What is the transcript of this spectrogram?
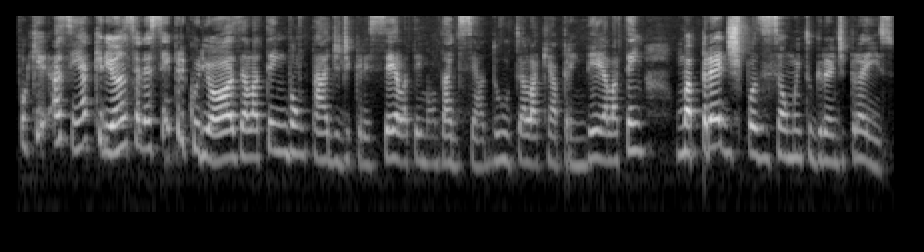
Porque, assim, a criança, ela é sempre curiosa, ela tem vontade de crescer, ela tem vontade de ser adulto, ela quer aprender, ela tem uma predisposição muito grande para isso.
